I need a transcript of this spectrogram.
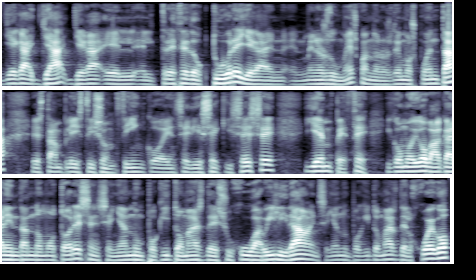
llega ya, llega el, 13 de octubre, llega en, en menos de un mes cuando nos demos cuenta. Está en PlayStation 5, en Series XS y en PC. Y como digo, va calentando motores, enseñando un poquito más de su jugabilidad, enseñando un poquito más del juego.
